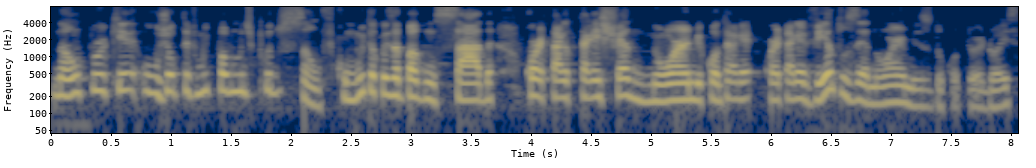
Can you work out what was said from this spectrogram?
Não, porque o jogo teve muito problema de produção, ficou muita coisa bagunçada, cortaram trecho enorme, cortaram eventos enormes do Cotor 2.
